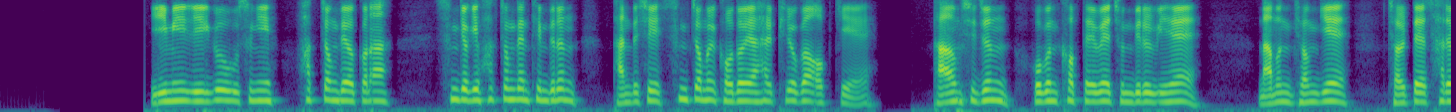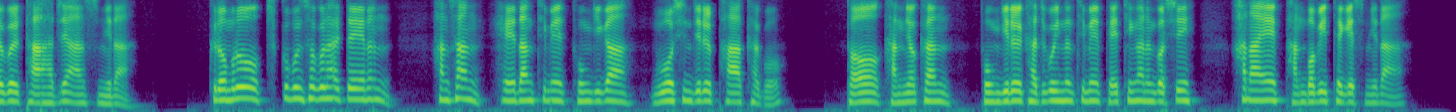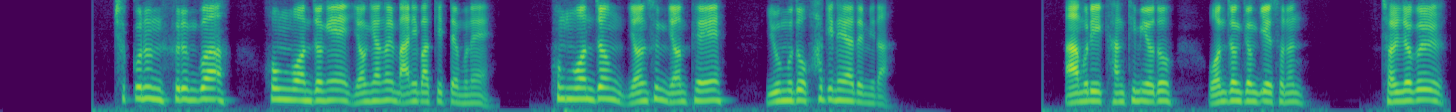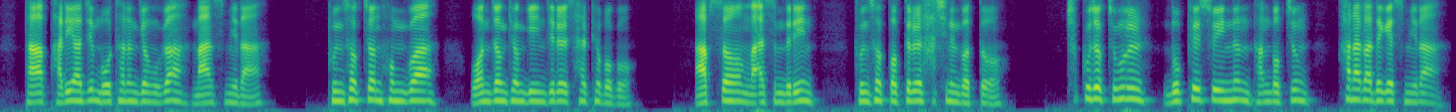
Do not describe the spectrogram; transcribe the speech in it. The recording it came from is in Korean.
이미 리그 우승이 확정되었거나 승격이 확정된 팀들은 반드시 승점을 거둬야 할 필요가 없기에 다음 시즌 혹은 컵 대회 준비를 위해 남은 경기에 절대 사력을 다하지 않습니다. 그러므로 축구 분석을 할 때에는 항상 해당 팀의 동기가 무엇인지를 파악하고 더 강력한 동기를 가지고 있는 팀에 베팅하는 것이 하나의 방법이 되겠습니다. 축구는 흐름과 홈 원정의 영향을 많이 받기 때문에 홈 원정 연승 연패의 유무도 확인해야 됩니다. 아무리 강팀이어도 원정 경기에서는 전력을 다 발휘하지 못하는 경우가 많습니다. 분석 전 홈과 원정 경기인지를 살펴보고 앞서 말씀드린 분석법들을 하시는 것도 축구적 중을 높일 수 있는 방법 중 하나가 되겠습니다.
